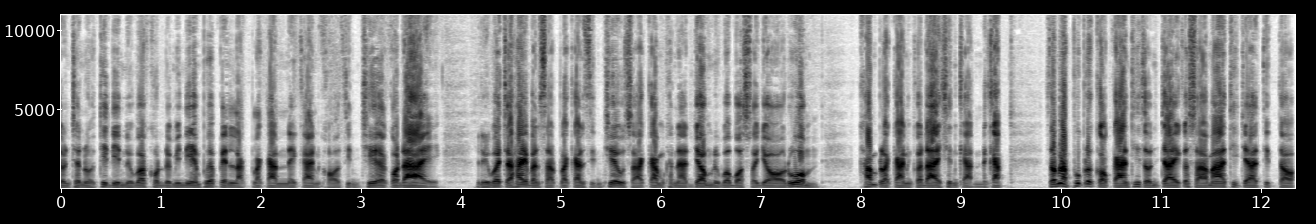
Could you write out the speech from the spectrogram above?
จนโฉนดที่ดินหรือว่าคอนโดมิเนียมเพื่อเป็นหลักประกันในการขอสินเชื่อก็ได้ หรือว่าจะให้บรรษัทประกันสินเชื่ออุตสาหกรรมขนาดย่อมหรือว่าบสยร่วม ค้ำประกันก็ได้เช่นกันนะครับสำหรับผู้ประกอบการที่สนใจก็สามารถที่จะติดต่อ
